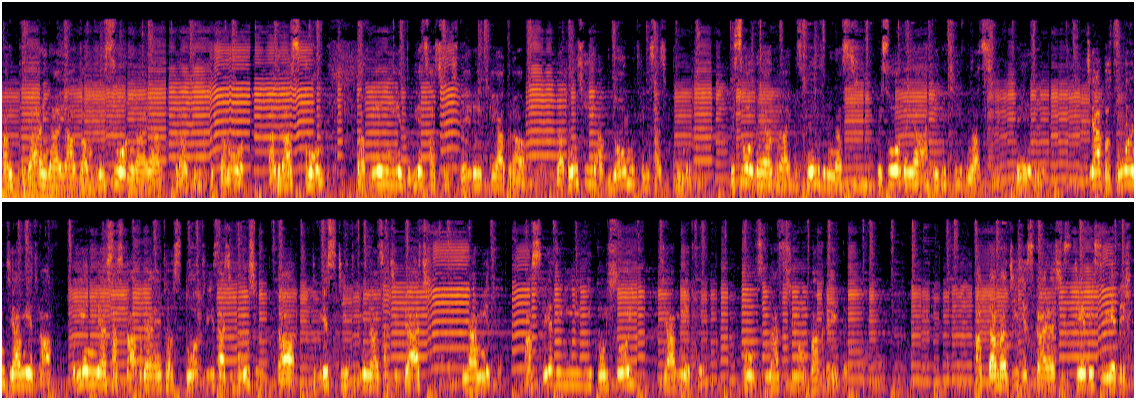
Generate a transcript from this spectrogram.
ангина я, компрессионная, продукты солод, агроскон, давление 224 килограмм, рабочий объем 30 пунктов, высокая производственность, высокая эффективность тренинга. Диапазон диаметра прения составляет 138 до 213,5 диаметра, а средний и большой диаметр полностью покрыты. Автоматическая система следующих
